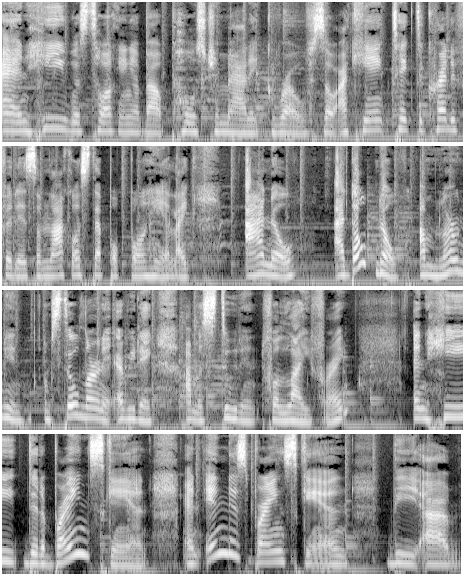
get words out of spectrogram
and he was talking about post traumatic growth. So I can't take the credit for this. I'm not going to step up on here like I know I don't know. I'm learning. I'm still learning every day. I'm a student for life, right? And he did a brain scan, and in this brain scan, the um,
